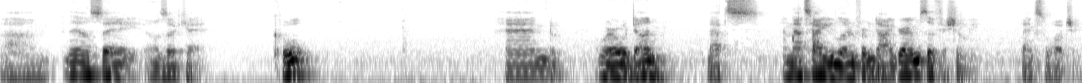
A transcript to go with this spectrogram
Um, and then I'll say it was okay. Cool. And we're all done. That's and that's how you learn from diagrams efficiently. Thanks for watching.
